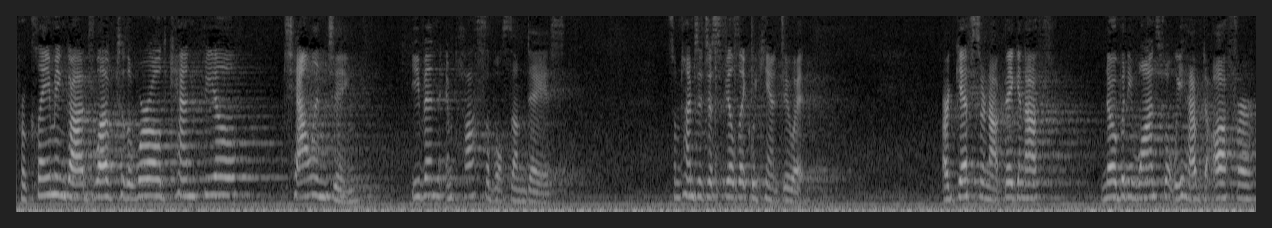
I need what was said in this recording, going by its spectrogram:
Proclaiming God's love to the world can feel challenging, even impossible some days. Sometimes it just feels like we can't do it. Our gifts are not big enough. Nobody wants what we have to offer.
